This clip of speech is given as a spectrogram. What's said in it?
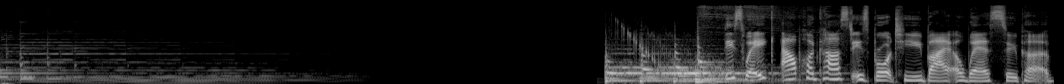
This week, our podcast is brought to you by Aware Super.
